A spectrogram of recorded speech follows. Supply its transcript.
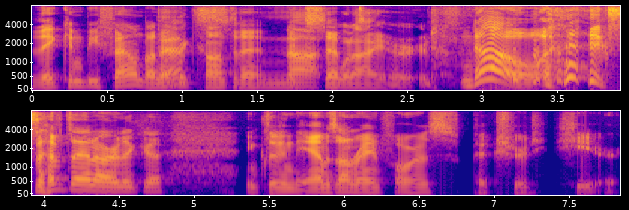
They can be found on every continent Not except what I heard. no, except Antarctica, including the Amazon rainforest pictured here.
